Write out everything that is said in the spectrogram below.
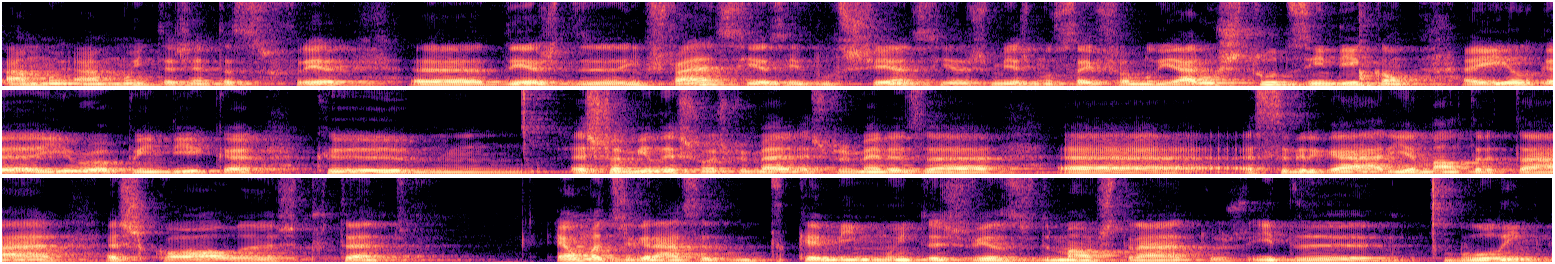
há, há, muita gente a sofrer uh, desde infâncias e adolescências, mesmo no seio familiar. Os estudos indicam, a ILGA Europe indica que hum, as famílias são as primeiras, as primeiras a, a, a segregar e a maltratar, as escolas, portanto. É uma desgraça de caminho, muitas vezes, de maus tratos e de bullying,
